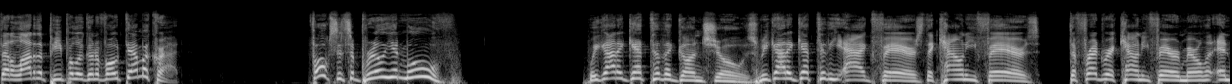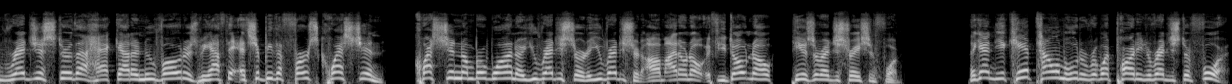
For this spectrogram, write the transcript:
that a lot of the people are going to vote Democrat. Folks, it's a brilliant move. We got to get to the gun shows. We got to get to the ag fairs, the county fairs, the Frederick County Fair in Maryland, and register the heck out of new voters. We have to. It should be the first question. Question number one: Are you registered? Are you registered? Um, I don't know. If you don't know, here's a registration form. Again, you can't tell them who to what party to register for,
